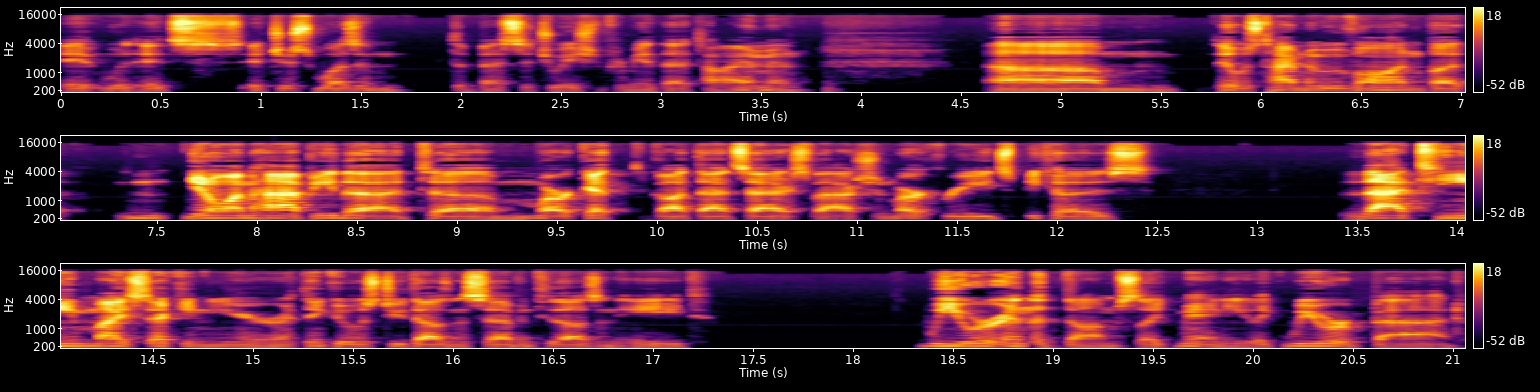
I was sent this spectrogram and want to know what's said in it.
it was it's it just wasn't the best situation for me at that time, and um, it was time to move on. But you know, I'm happy that uh, Mark got that satisfaction. Mark Reeds because that team, my second year, I think it was 2007, 2008. We were in the dumps, like Manny, like we were bad.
